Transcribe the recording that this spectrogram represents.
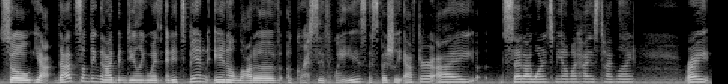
So, yeah, that's something that I've been dealing with, and it's been in a lot of aggressive ways, especially after I said I wanted to be on my highest timeline, right?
